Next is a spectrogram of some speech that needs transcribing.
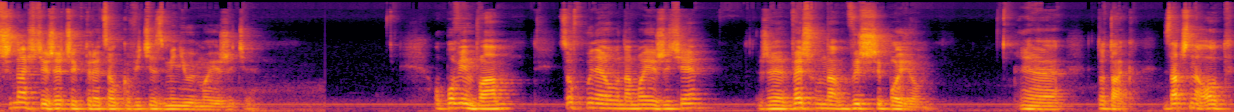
13 rzeczy, które całkowicie zmieniły moje życie. Opowiem Wam, co wpłynęło na moje życie, że weszło na wyższy poziom. E, to tak, zacznę od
